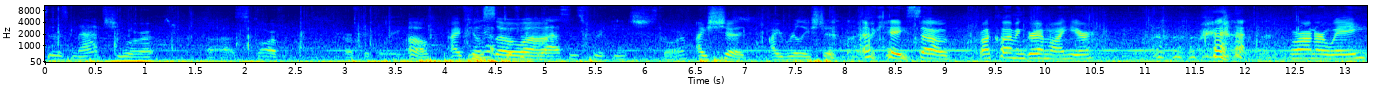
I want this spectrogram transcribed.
glasses match your uh, scarf perfectly. Oh, I Do you feel have so. Uh, glasses for each scarf. I should. I really should. okay, so rock climbing grandma here. We're on our way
